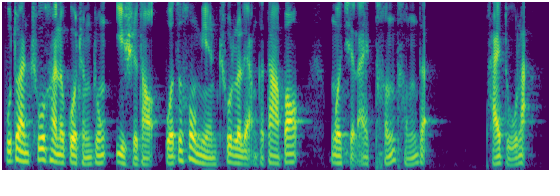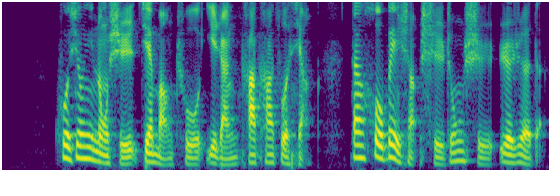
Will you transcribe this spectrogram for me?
不断出汗的过程中，意识到脖子后面出了两个大包，摸起来疼疼的，排毒了。扩胸运动时，肩膀处依然咔咔作响。但后背上始终是热热的，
